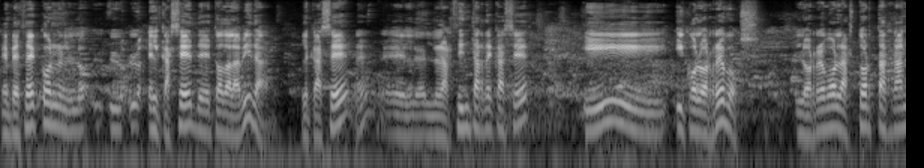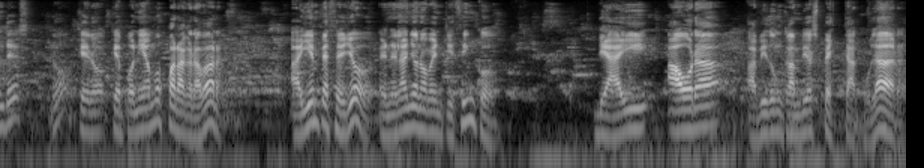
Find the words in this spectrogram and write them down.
empecé con el, cassette de toda la vida, el cassette, eh, las cintas de cassette y, con los Revox, los Revox, las tortas grandes que, que poníamos para grabar. Ahí empecé yo, en el año 95. De ahí ahora ha habido un cambio espectacular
